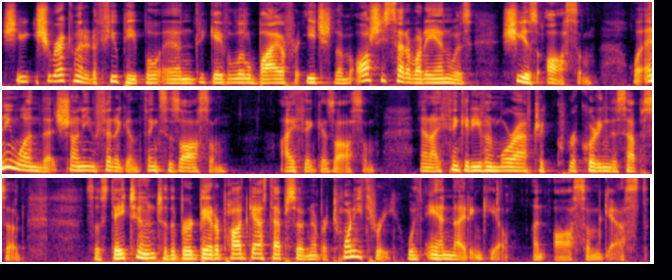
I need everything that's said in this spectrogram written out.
She she recommended a few people and gave a little bio for each of them. All she said about Anne was she is awesome. Well, anyone that Shawneen Finnegan thinks is awesome, I think is awesome and I think it even more after recording this episode. So stay tuned to the Bird Banter podcast episode number 23 with Anne Nightingale, an awesome guest.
